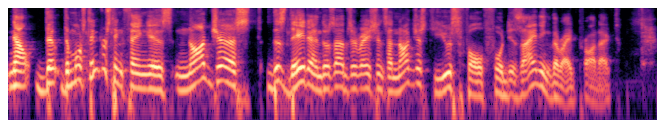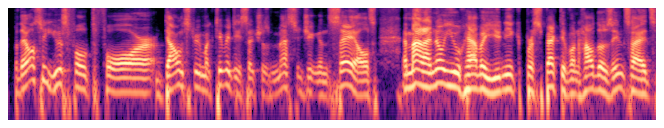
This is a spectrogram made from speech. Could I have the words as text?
now, the, the most interesting thing is not just this data and those observations are not just useful for designing the right product, but they're also useful for downstream activities such as messaging and sales. And Matt, I know you have a unique perspective on how those insights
